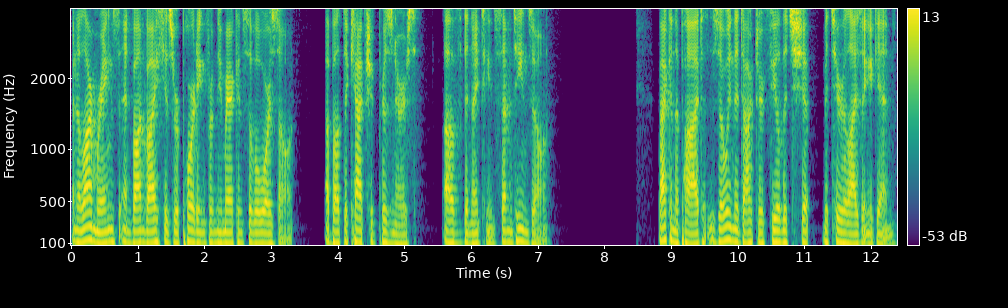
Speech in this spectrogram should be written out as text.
An alarm rings, and Von Weich is reporting from the American Civil War zone about the captured prisoners of the 1917 zone. Back in the pod, Zoe and the doctor feel the ship materializing again.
